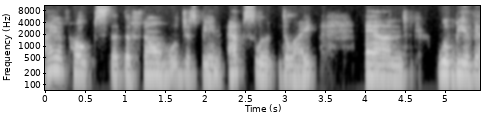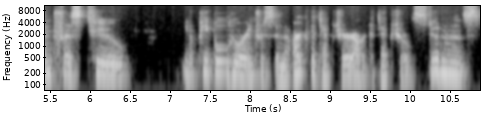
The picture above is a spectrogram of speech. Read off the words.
I have hopes that the film will just be an absolute delight and will be of interest to you know people who are interested in architecture architectural students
